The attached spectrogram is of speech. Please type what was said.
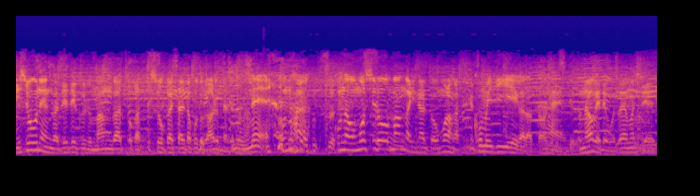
美少年が出てくる漫画とかって紹介されたことがあるんだけど、ね。こんな こんな面白漫画になるとは思わなかったけど。コメディ映画だったわけはいですけど。そんなわけでございまして。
